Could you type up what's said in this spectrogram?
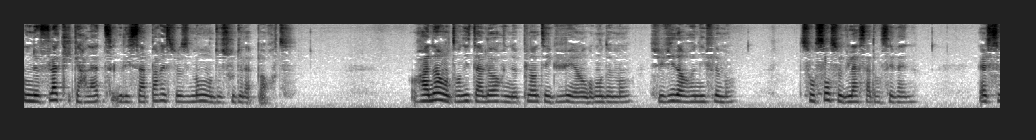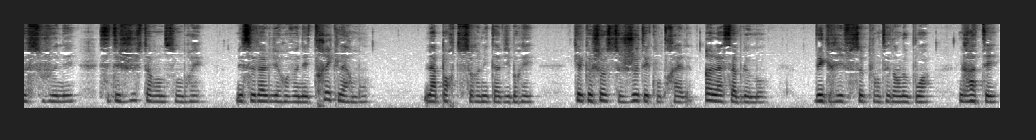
Une flaque écarlate glissa paresseusement en dessous de la porte. Rana entendit alors une plainte aiguë et un grondement, suivi d'un reniflement. Son sang se glaça dans ses veines. Elle se souvenait, c'était juste avant de sombrer, mais cela lui revenait très clairement. La porte se remit à vibrer. Quelque chose se jetait contre elle, inlassablement. Des griffes se plantaient dans le bois, grattaient,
